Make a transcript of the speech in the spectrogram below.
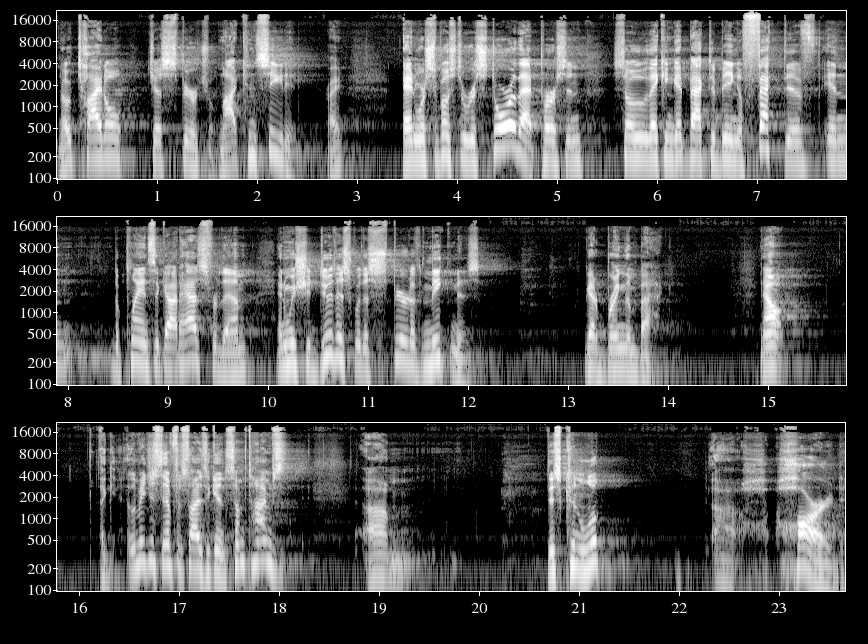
No title, just spiritual, not conceited, right? And we're supposed to restore that person so they can get back to being effective in the plans that God has for them and we should do this with a spirit of meekness. We've got to bring them back. Now, let me just emphasize again sometimes um, this can look uh, hard,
